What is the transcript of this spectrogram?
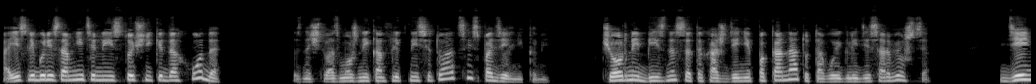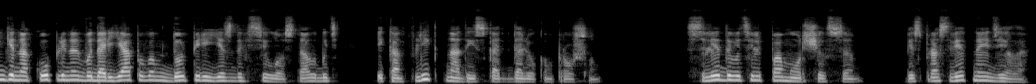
А если были сомнительные источники дохода, значит, возможны и конфликтные ситуации с подельниками. Черный бизнес — это хождение по канату, того и гляди сорвешься. Деньги накоплены Водорьяповым до переезда в село. Стало быть, и конфликт надо искать в далеком прошлом. Следователь поморщился. Беспросветное дело.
